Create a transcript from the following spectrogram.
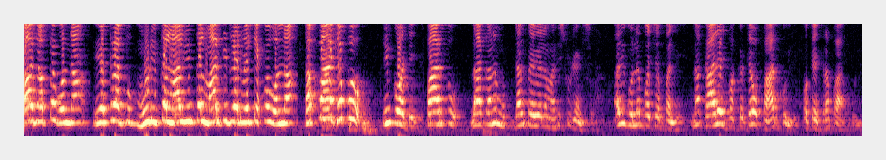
బాగా చెప్తే కొన్నా ఎక్కడ మూడు ఇంతలు నాలుగు ఇంతలు మార్కెట్ రేట్ పెట్టి ఎక్కువ కొన్నా తప్ప చెప్పు. ఇంకోటి పార్కు నా నలభై వేల మంది స్టూడెంట్స్. అది గుల్లెపోచపల్లి నా కాలేజ్ పక్కకే ఒక పార్క్ ఉంది ఒక ఎకరా పార్క్ ఉంది.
